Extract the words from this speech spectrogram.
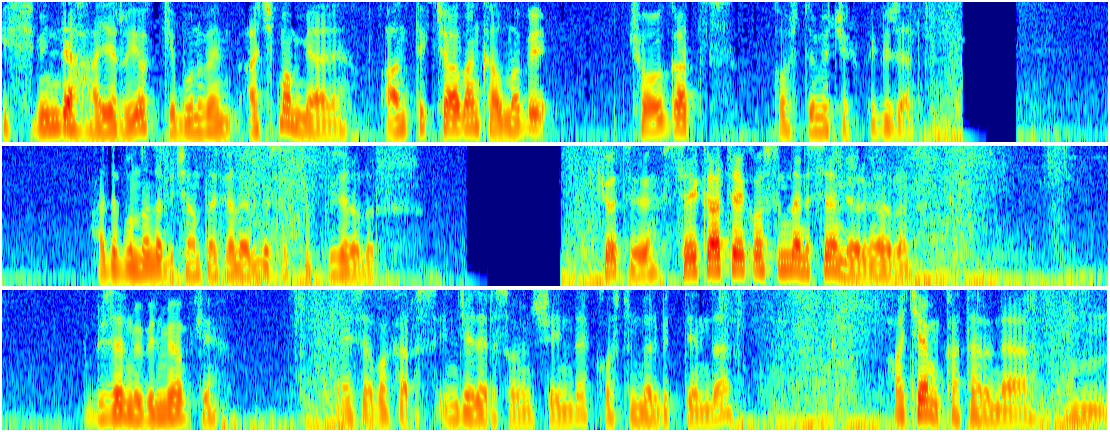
isminde hayır yok ki. Bunu ben açmam yani. Antik çağdan kalma bir Çogat kostümü çıktı. Güzel. Hadi bundan da bir çanta kalabilirsek çok güzel olur. Kötü. SKT kostümlerini sevmiyorum ya ben. Güzel mi bilmiyorum ki. Neyse bakarız. inceleriz oyun şeyinde. Kostümler bittiğinde. Hakem Katarina. Hmm.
